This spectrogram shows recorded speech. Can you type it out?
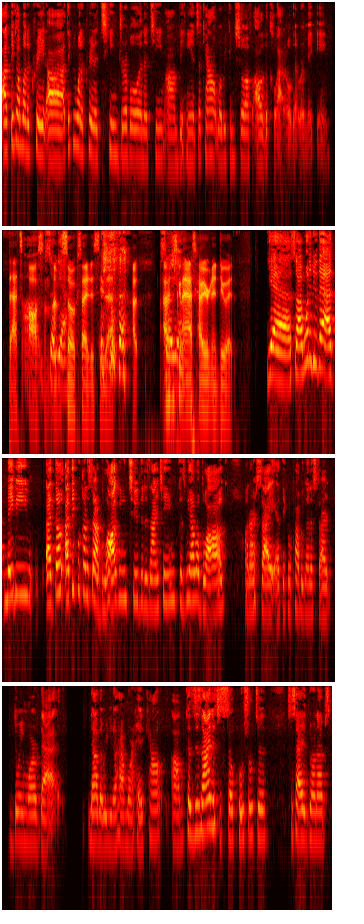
I think I'm going to create. Uh, I think we want to create a team Dribbble and a team um, Behance account where we can show off all of the collateral that we're making. That's Um, awesome. so I'm yeah. so excited to see that. I, I So, was just going to ask how you're going to do it. Yeah, so I want to do that. Maybe I don't. I think we're going to start blogging to the design team because we have a blog on our site. I think we're probably going to start doing more of that now that we you know have more headcount. Because design is just so crucial to society grown ups.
